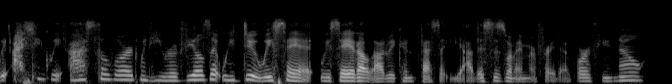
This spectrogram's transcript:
we I think we ask the Lord when he reveals it, we do. We say it. We say it out loud. We confess it. Yeah, this is what I'm afraid of. Or if you know,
